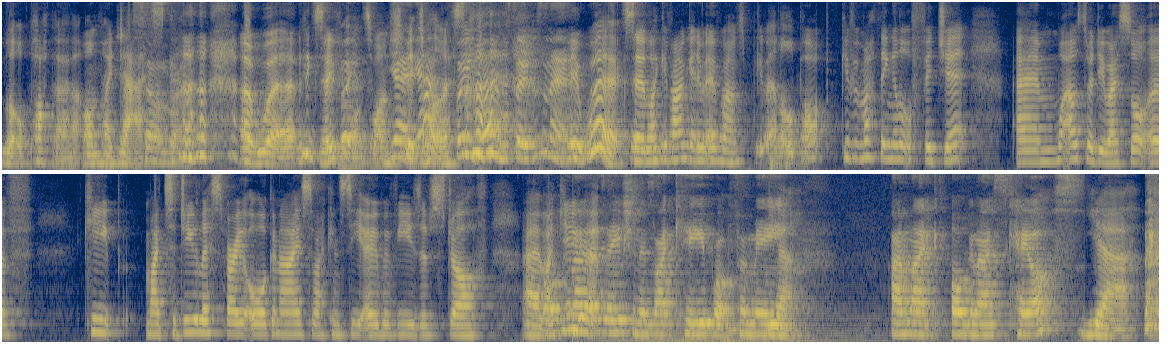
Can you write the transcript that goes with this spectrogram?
little popper on my desk at work. I think Sophie wants one. She's a bit jealous. But it works though, doesn't it? It works. So like if I'm getting a bit overwhelmed, give it a little pop, give it my thing a little fidget. Um, what else do I do? I sort of keep my to-do list very organized so I can see overviews of stuff. Um, I do. Organisation is like key, but for me, Yeah. I'm like organised chaos. Yeah.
